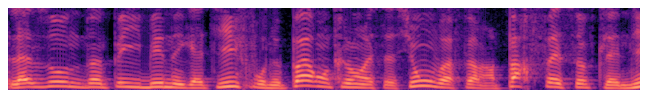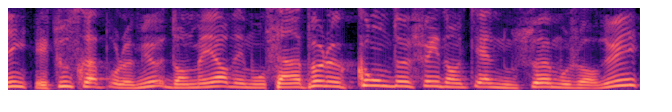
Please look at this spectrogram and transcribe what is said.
la zone d'un PIB négatif pour ne pas rentrer en récession. On va faire un parfait soft landing et tout sera pour le mieux dans le meilleur des mondes. C'est un peu le conte de fées dans lequel nous sommes aujourd'hui,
